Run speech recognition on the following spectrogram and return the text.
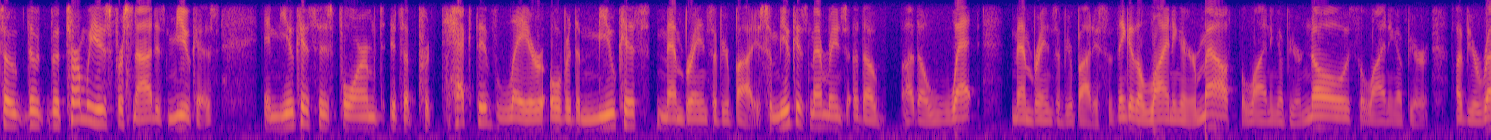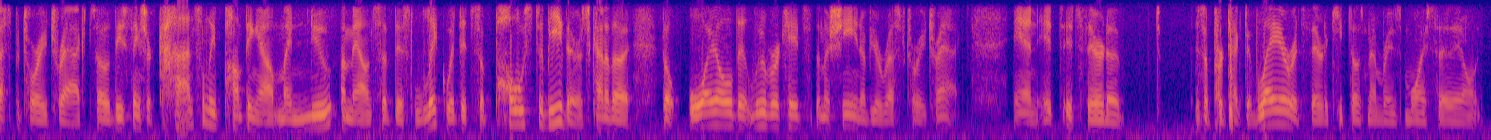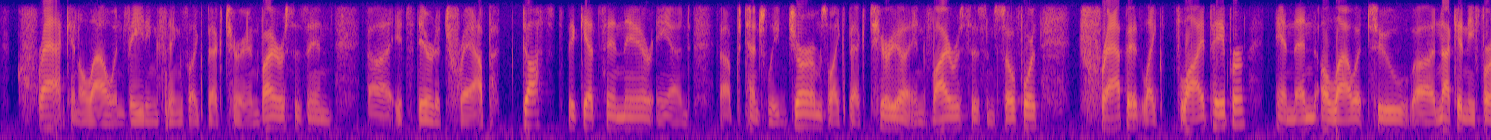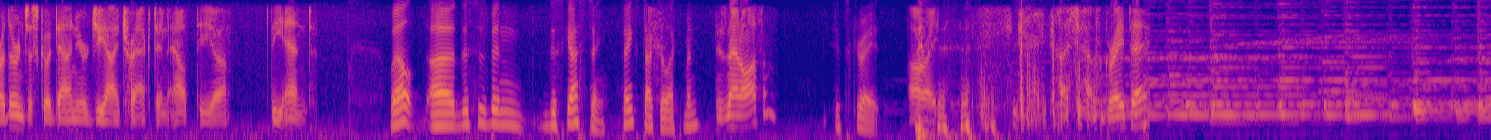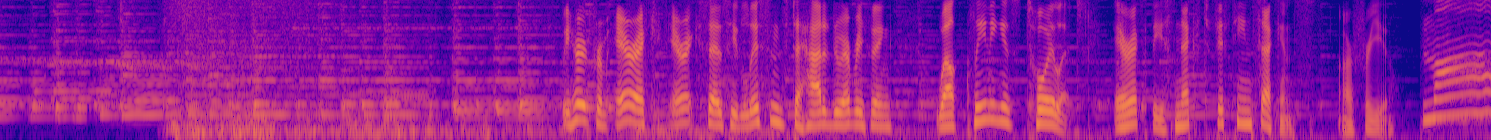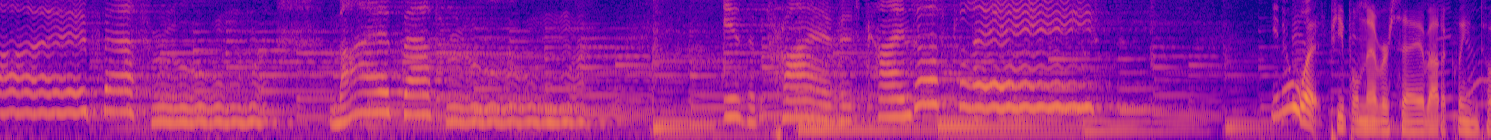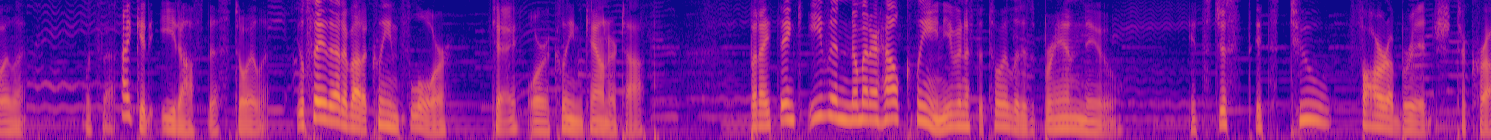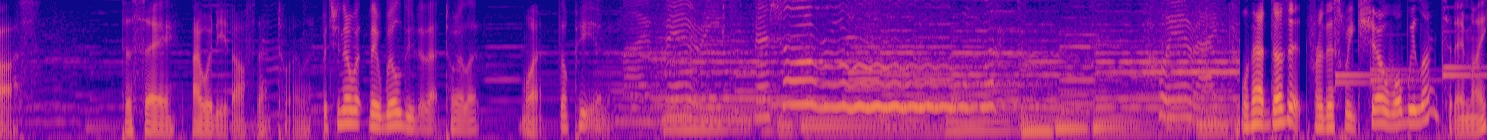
so the the term we use for snot is mucus, and mucus is formed. It's a protective layer over the mucus membranes of your body. So mucus membranes are the are the wet membranes of your body. So think of the lining of your mouth, the lining of your nose, the lining of your of your respiratory tract. So these things are constantly pumping out minute amounts of this liquid that's supposed to be there. It's kind of the the oil that lubricates the machine of your respiratory tract, and it, it's there to is a protective layer. It's there to keep those membranes moist so they don't crack and allow invading things like bacteria and viruses in. Uh, it's there to trap dust that gets in there and uh, potentially germs like bacteria and viruses and so forth. Trap it like flypaper and then allow it to uh, not get any further and just go down your GI tract and out the uh, the end. Well, uh, this has been disgusting. Thanks, Dr. Leckman. Isn't that awesome? It's great. All right. Guys, have a great day. We heard from Eric. Eric says he listens to How to Do Everything while cleaning his toilet. Eric, these next 15 seconds are for you. My bathroom My bathroom is a private kind of place. You know what people never say about a clean toilet? What's that? I could eat off this toilet. You'll say that about a clean floor Okay. or a clean countertop. But I think even no matter how clean, even if the toilet is brand new, it's just it's too far a bridge to cross to say I would eat off that toilet. But you know what they will do to that toilet? What? They'll pee in it. My very special room where I Well, that does it for this week's show. What we learned today, Mike?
